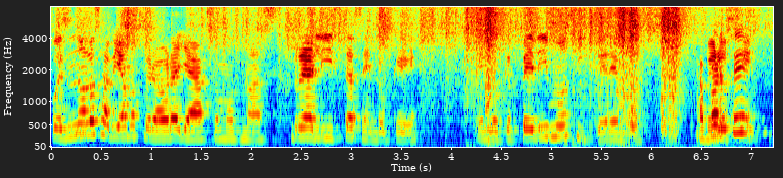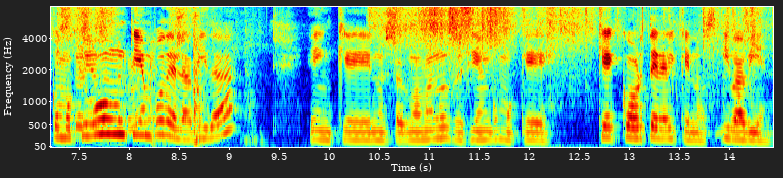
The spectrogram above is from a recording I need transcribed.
pues no lo sabíamos, pero ahora ya somos más realistas en lo que en lo que pedimos y queremos. Aparte, sí, como que hubo un tiempo de la vida en que nuestras mamás nos decían como que qué corte era el que nos iba bien.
